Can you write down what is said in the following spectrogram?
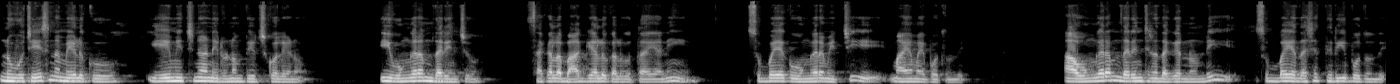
నువ్వు చేసిన మేలుకు ఏమిచ్చినా నీ రుణం తీర్చుకోలేను. ఈ ఉంగరం ధరించు సకల భాగ్యాలు కలుగుతాయని సుబ్బయ్యకు ఉంగరం ఇచ్చి మాయమైపోతుంది. ఆ ఉంగరం ధరించిన దగ్గర నుండి సుబ్బయ్య దశ తిరిగిపోతుంది.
